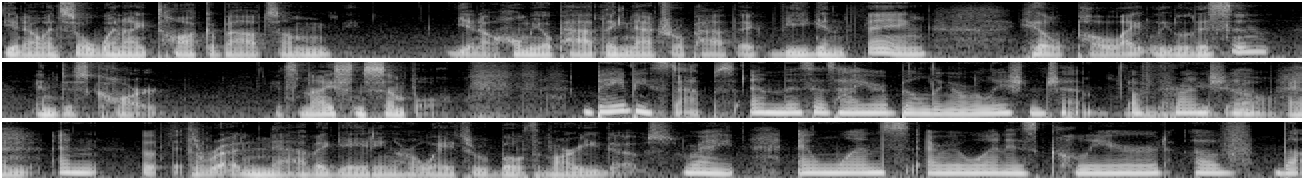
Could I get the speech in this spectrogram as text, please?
You know, and so when I talk about some, you know, homeopathic, naturopathic, vegan thing, he'll politely listen and discard. It's nice and simple. Baby steps. And this is how you're building a relationship, a And friendship. And And uh, thro- navigating our way through both of our egos. Right. And once everyone is cleared of the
